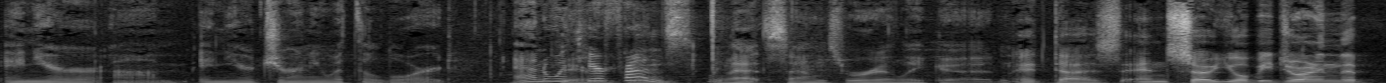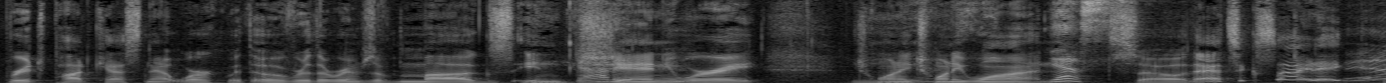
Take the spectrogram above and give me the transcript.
in your um, in your journey with the Lord and with Very your good. friends. That sounds really good. It does. And so you'll be joining the Bridge Podcast Network with Over the Rims of Mugs in Got it. January 2021. Yes. So that's exciting. Yeah.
